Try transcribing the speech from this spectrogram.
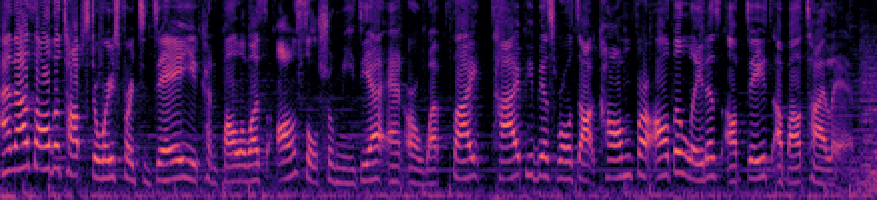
And that's all the top stories for today. You can follow us on social media and our website, thaipbsworld.com for all the latest updates about Thailand.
